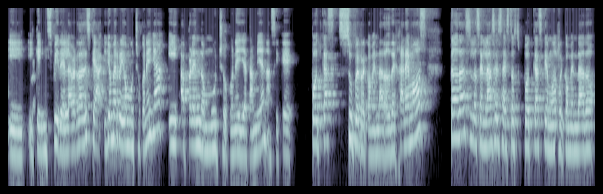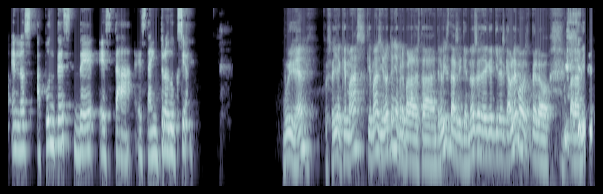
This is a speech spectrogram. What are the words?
y, y que inspire. La verdad es que yo me río mucho con ella y aprendo mucho con ella también, así que podcast súper recomendado. Dejaremos todos los enlaces a estos podcasts que hemos recomendado en los apuntes de esta, esta introducción. Muy bien. Pues oye, ¿qué más? ¿Qué más? Yo no tenía preparada esta entrevista, así que no sé de qué quieres que hablemos, pero para mí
